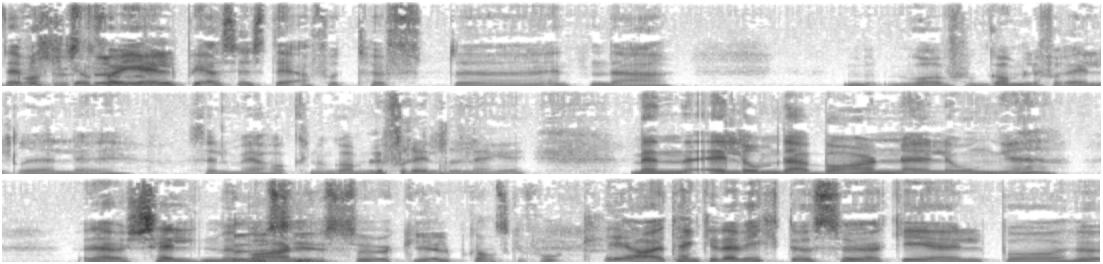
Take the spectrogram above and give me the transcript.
Det er viktig å få hjelp. Jeg syns det er for tøft, eh, enten det er våre gamle foreldre eller Selv om jeg har ikke noen gamle foreldre lenger. Men, eller om det er barn eller unge. Det er jo sjelden med barn. du sier søk hjelp ganske fort? Ja, jeg tenker det er viktig å søke hjelp og hø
